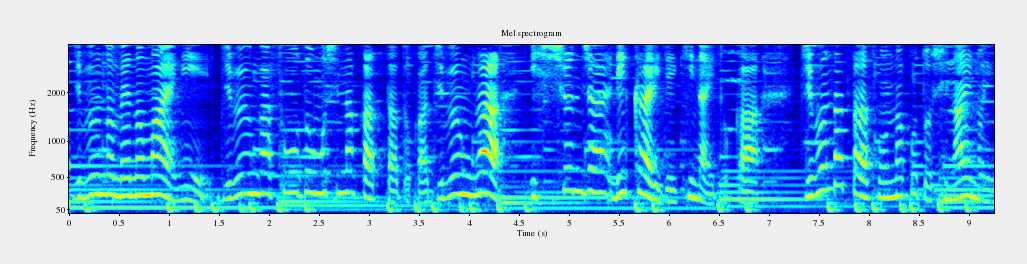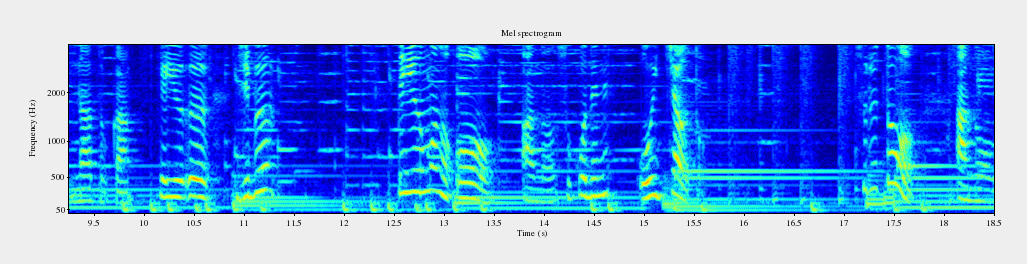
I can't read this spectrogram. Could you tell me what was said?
自分の目の前に自分が想像もしなかったとか自分が一瞬じゃ理解できないとか自分だったらそんなことしないのになとかっていう自分っていうものをあのそこでね置いちゃうと。するとあの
